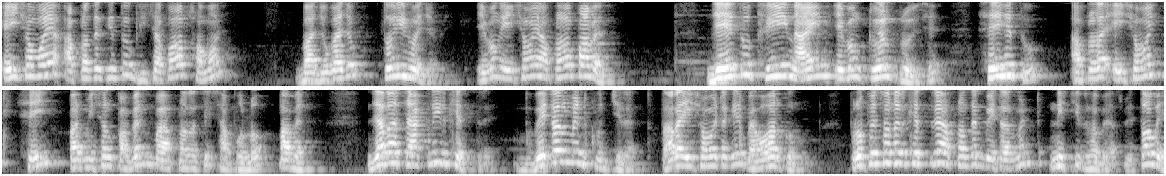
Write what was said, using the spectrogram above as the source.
এই সময়ে আপনাদের কিন্তু ভিসা পাওয়ার সময় বা যোগাযোগ তৈরি হয়ে যাবে এবং এই সময় আপনারা পাবেন। যেহেতু থ্রি নাইন এবং টুয়েলভ রয়েছে, সেই হেতু আপনারা এই সময় সেই পারমিশন পাবেন বা আপনারা সেই সাফল্য পাবেন। যারা চাকরির ক্ষেত্রে বেটারমেন্ট খুঁজছিলেন, তারা এই সময়টাকে ব্যবহার করুন। প্রফেশনের ক্ষেত্রে আপনাদের বেটারমেন্ট নিশ্চিতভাবে আসবে। তবে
